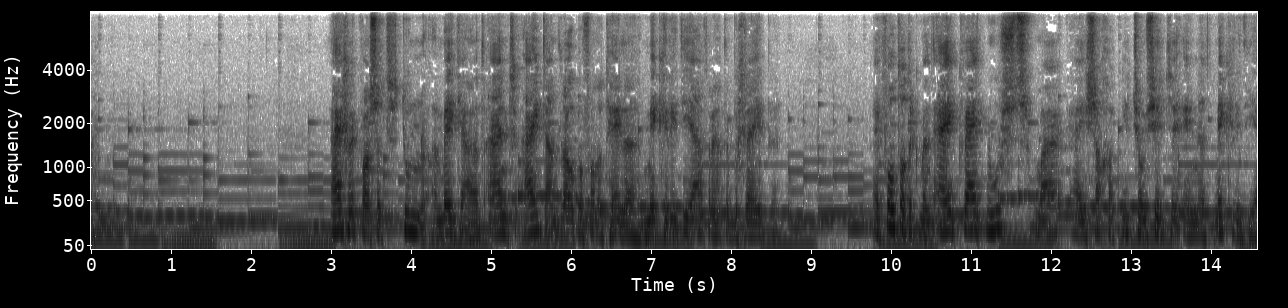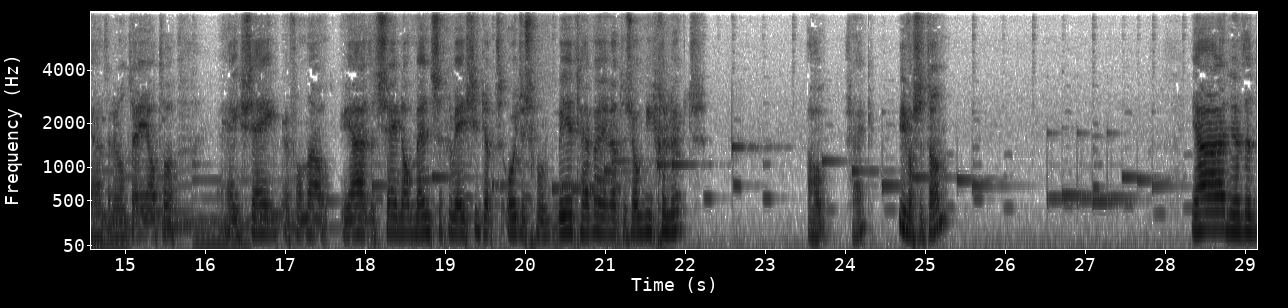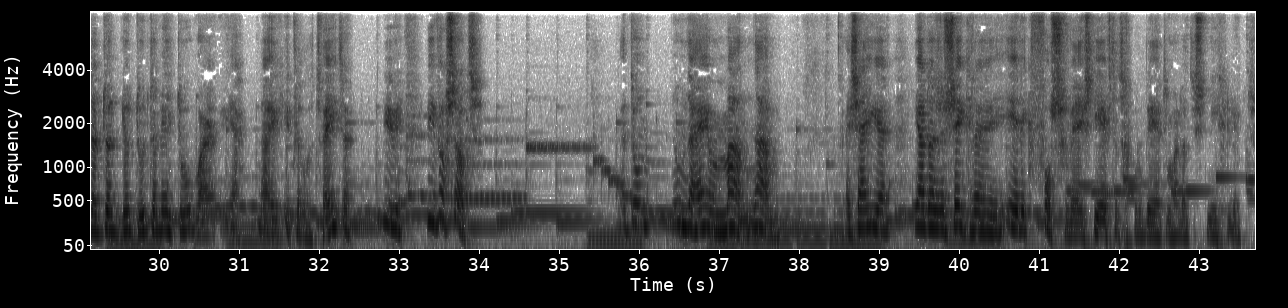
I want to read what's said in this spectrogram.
eigenlijk was het toen een beetje aan het eind, aan het lopen van het hele Mikkery Theater, had ik begrepen. Hij vond dat ik mijn ei kwijt moest, maar hij zag het niet zo zitten in het Mikkery Theater. Want hij had al, hij zei van nou, ja, dat zijn al mensen geweest die dat ooit eens geprobeerd hebben en dat is ook niet gelukt. Oh, zei ik. Wie was het dan? Ja, dat, doet er niet toe, maar ja, nou, ik, ik wil het weten. Wie wie, was dat? En toen noemde hij een maan, naam. Hij zei, uh, ja, dat is een zekere Erik Vos geweest. Die heeft het geprobeerd, maar dat is niet gelukt.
